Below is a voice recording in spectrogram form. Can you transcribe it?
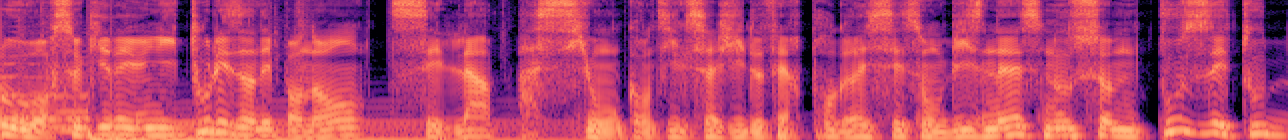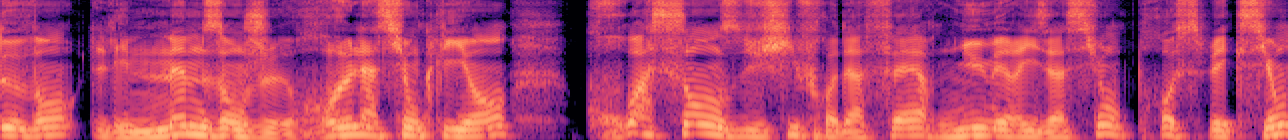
Bonjour, ce qui réunit tous les indépendants, c'est la passion. Quand il s'agit de faire progresser son business, nous sommes tous et toutes devant les mêmes enjeux. Relations clients, croissance du chiffre d'affaires, numérisation, prospection.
